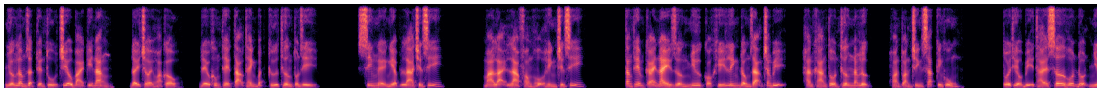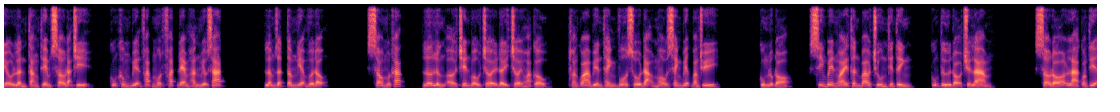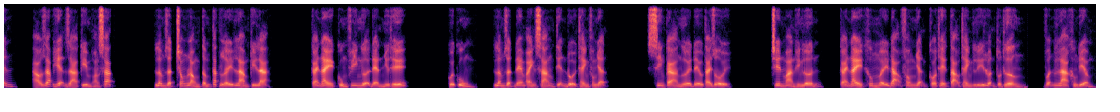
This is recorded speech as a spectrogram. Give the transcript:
Nhường lâm giật tuyển thủ chiêu bài kỹ năng, đầy trời hỏa cầu, đều không thể tạo thành bất cứ thương tổn gì xin nghề nghiệp là chiến sĩ, mà lại là phòng hộ hình chiến sĩ. Tăng thêm cái này dường như có khí linh đồng dạng trang bị, hắn kháng tổn thương năng lực, hoàn toàn chính xác kinh khủng. Tối thiểu bị thái sơ hỗn độn nhiều lần tăng thêm sau đạn chỉ, cũng không biện pháp một phát đem hắn miểu sát. Lâm giật tâm niệm vừa động. Sau một khắc, lơ lửng ở trên bầu trời đầy trời hỏa cầu, thoáng qua biến thành vô số đạo màu xanh biết băng truy. Cùng lúc đó, sinh bên ngoài thân bao trùm thiên tinh, cũng từ đỏ chuyển lam. Sau đó là con tiễn, áo giáp hiện ra kim hoàng sắc. Lâm giật trong lòng tấm tắc lấy làm kỳ lạ. Cái này cùng phi ngựa đèn như thế. Cuối cùng lâm giật đem ánh sáng tiễn đổi thành phong nhận. Xin cả người đều tái rồi. Trên màn hình lớn, cái này không mấy đạo phong nhận có thể tạo thành lý luận tổn thương, vẫn là không điểm.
